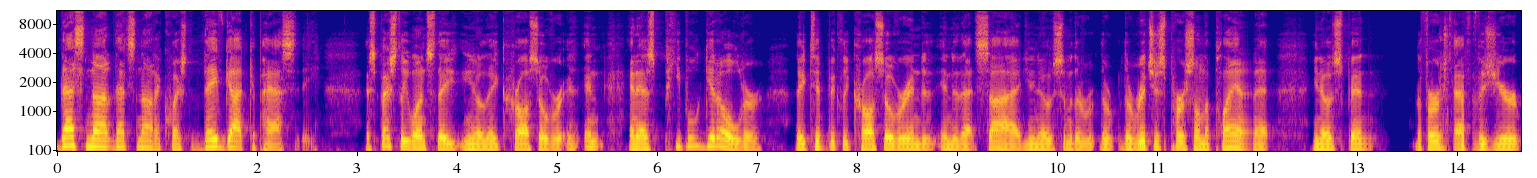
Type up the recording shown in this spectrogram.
That's not that's not a question. They've got capacity, especially once they you know they cross over and, and as people get older, they typically cross over into into that side. You know, some of the, the the richest person on the planet, you know, spent the first half of his year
